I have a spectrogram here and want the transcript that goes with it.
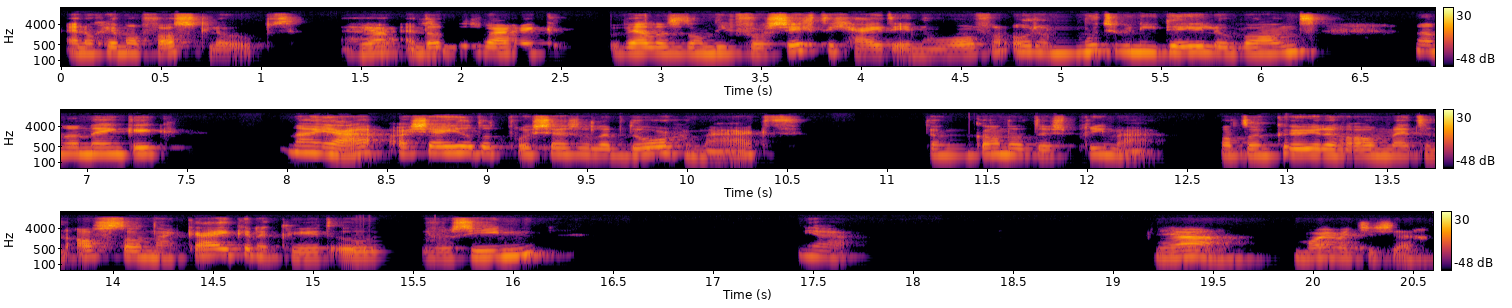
en nog helemaal vastloopt. Ja. en dat is waar ik wel eens dan die voorzichtigheid in hoor, van oh, dat moeten we niet delen, want nou, dan denk ik, nou ja, als jij heel dat proces al hebt doorgemaakt, dan kan dat dus prima. Want dan kun je er al met een afstand naar kijken, dan kun je het overzien. Ja. Ja, mooi wat je zegt.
